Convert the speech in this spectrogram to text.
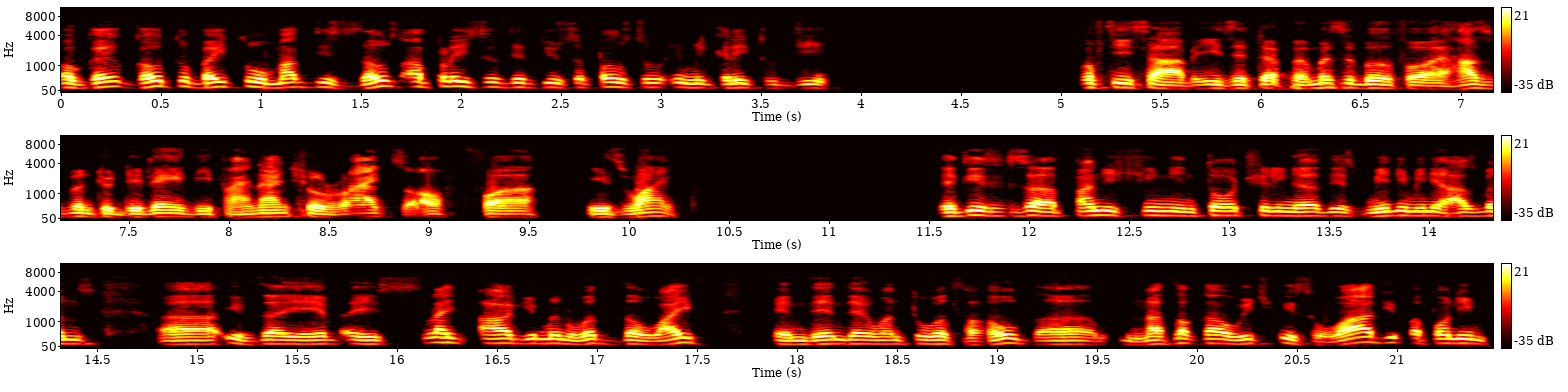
Or go, go to Baitul Maqdis. Those are places that you're supposed to immigrate to. G. Mufti Saab, is it permissible for a husband to delay the financial rights of uh, his wife? It is uh, punishing and torturing her. There's many, many husbands, uh, if they have a slight argument with the wife, and then they want to withhold uh, nafaka, which is wajib upon him.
